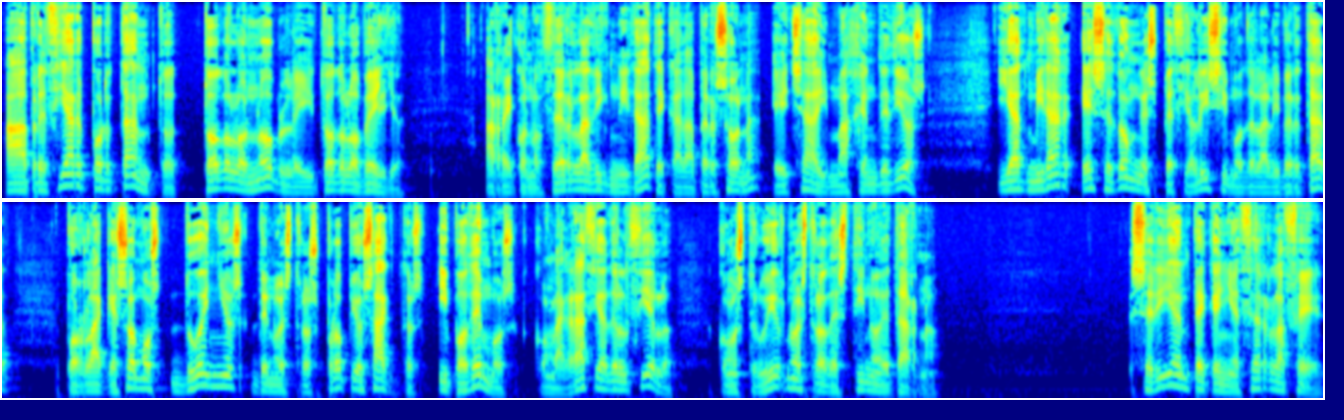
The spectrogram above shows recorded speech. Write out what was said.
a apreciar, por tanto, todo lo noble y todo lo bello, a reconocer la dignidad de cada persona hecha a imagen de Dios y admirar ese don especialísimo de la libertad por la que somos dueños de nuestros propios actos y podemos, con la gracia del cielo, construir nuestro destino eterno. Sería empequeñecer la fe,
